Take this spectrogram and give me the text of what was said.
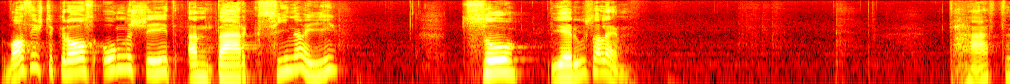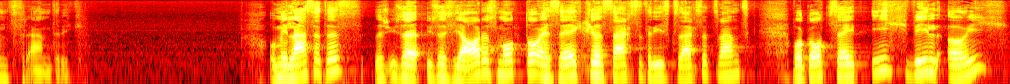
Was ist der grosse Unterschied am Berg Sinai zu Jerusalem? Herzensveränderung. Und wir lesen das, das ist unser, unser Jahresmotto, Ezekiel 36, 26, wo Gott sagt, ich will euch,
